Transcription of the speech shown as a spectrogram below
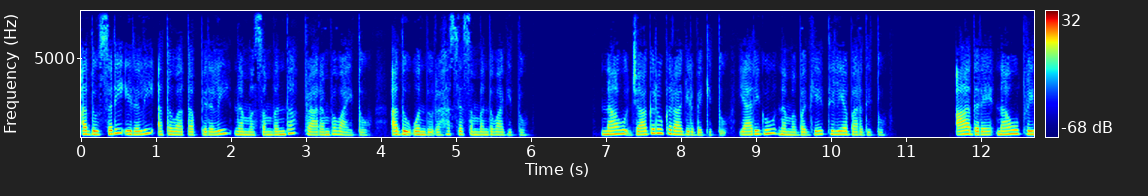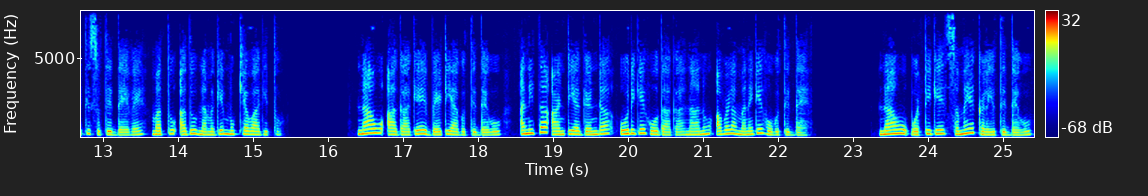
ಅದು ಸರಿ ಇರಲಿ ಅಥವಾ ತಪ್ಪಿರಲಿ, ನಮ್ಮ ಸಂಬಂಧ ಪ್ರಾರಂಭವಾಯಿತು. ಅದು ಒಂದು ರಹಸ್ಯ ಸಂಬಂಧವಾಗಿತ್ತು. ನಾವು ಜಾಗರೂಕರಾಗಿರಬೇಕಿತ್ತು. ಯಾರಿಗೂ ನಮ್ಮ ಬಗ್ಗೆ ತಿಳಿಯಬಾರದಿತ್ತು. ಆದರೆ ನಾವು ಪ್ರೀತಿಸುತ್ತಿದ್ದೇವೆ ಮತ್ತು ಅದು ನಮಗೆ ಮುಖ್ಯವಾಗಿತ್ತು. ನಾವು ಆಗಾಗ್ಗೆ ಭೇಟಿಯಾಗುತ್ತಿದ್ದೆವು. ಅನಿತಾ ಆಂಟಿಯ ಗಂಡ ಊರಿಗೆ ಹೋದಾಗ ನಾನು ಅವಳ ಮನೆಗೆ ಹೋಗುತ್ತಿದ್ದೆ. ನಾವು ಒಟ್ಟಿಗೆ ಸಮಯ ಕಳೆಯುತ್ತಿದ್ದೆವು,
